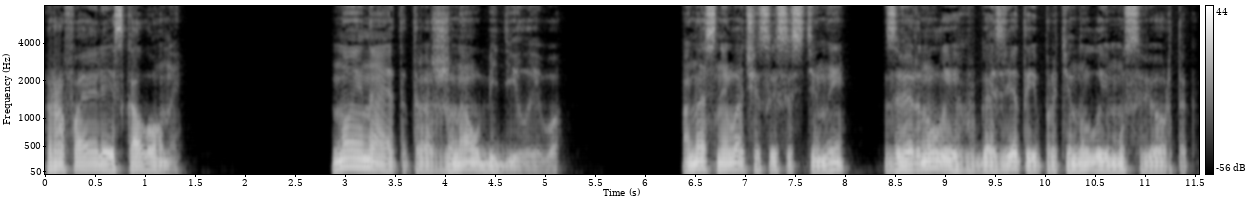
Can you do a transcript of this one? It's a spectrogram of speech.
Рафаэля из колонны». Но и на этот раз жена убедила его. Она сняла часы со стены, завернула их в газеты и протянула ему сверток.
